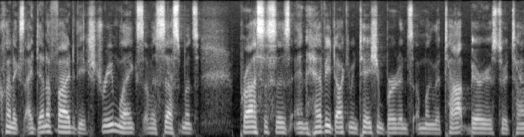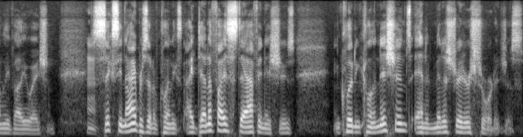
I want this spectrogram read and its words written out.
clinics identified the extreme lengths of assessments, processes, and heavy documentation burdens among the top barriers to a timely evaluation. Hmm. 69% of clinics identify staffing issues, including clinicians and administrator shortages.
